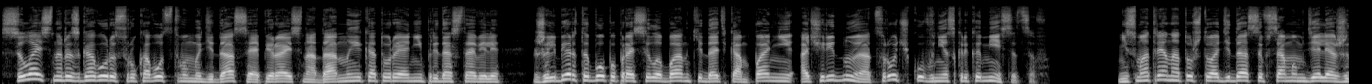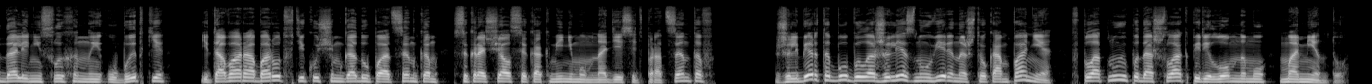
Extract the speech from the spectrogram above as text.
Ссылаясь на разговоры с руководством Adidas и опираясь на данные, которые они предоставили, Жильберта Бо попросила банки дать компании очередную отсрочку в несколько месяцев. Несмотря на то, что и в самом деле ожидали неслыханные убытки, и товарооборот в текущем году по оценкам сокращался как минимум на 10%, Жильберта Бо была железно уверена, что компания вплотную подошла к переломному моменту.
